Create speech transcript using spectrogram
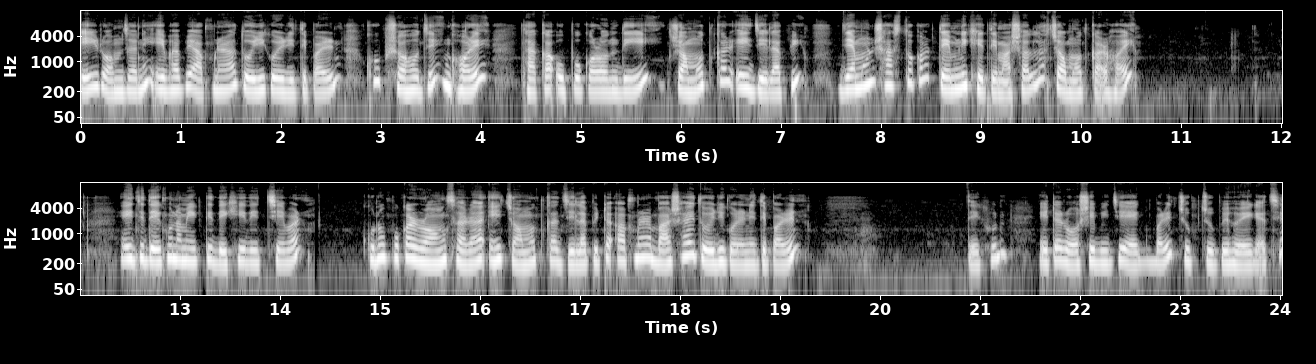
এই রমজানে এভাবে আপনারা তৈরি করে নিতে পারেন। খুব সহজে ঘরে থাকা উপকরণ দিয়েই চমৎকার এই জেলাপি, যেমন স্বাস্থ্যকর, তেমনি খেতে মাসাল্লা চমৎকার হয়। এই যে দেখুন, আমি একটি দেখিয়ে দিচ্ছি এবার। কোনো প্রকার রং ছাড়া এই চমৎকার জিলাপিটা আপনারা বাসায় তৈরি করে নিতে পারেন। দেখুন, এটা রসে ভিজে একবারে চুপচুপে হয়ে গেছে।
